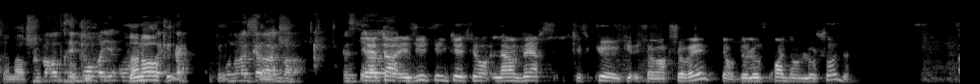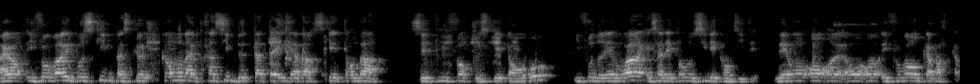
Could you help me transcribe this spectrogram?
Ça marche. Je ne veux pas rentrer dedans, on va y, on, non, non, ok. On aura le cas Et attends, et juste une question. L'inverse, qu'est-ce que, ça marcherait? De l'eau froide dans de l'eau chaude? Alors, il faut voir les post parce que comme on a le principe de Tata Gavar, ce qui est en bas, c'est plus fort que ce qui est en haut, il faudrait voir, et ça dépend aussi des quantités. Mais il faut voir au cas par cas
